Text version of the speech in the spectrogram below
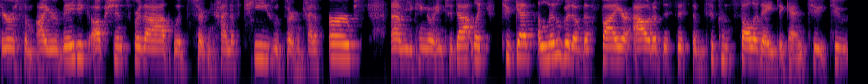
there are some ayurvedic options for that with certain kind of teas with certain kind of herbs. Um, you can go into that like to get a little bit of the fire out of the system to consolidate again to to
